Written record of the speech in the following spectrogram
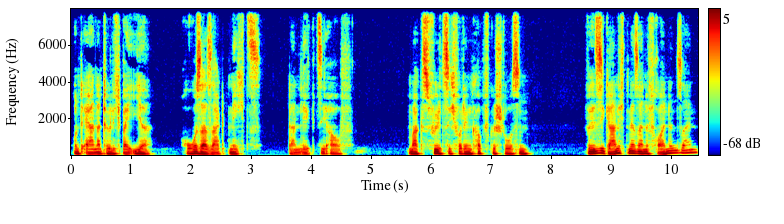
und er natürlich bei ihr. Rosa sagt nichts, dann legt sie auf. Max fühlt sich vor den Kopf gestoßen. Will sie gar nicht mehr seine Freundin sein?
